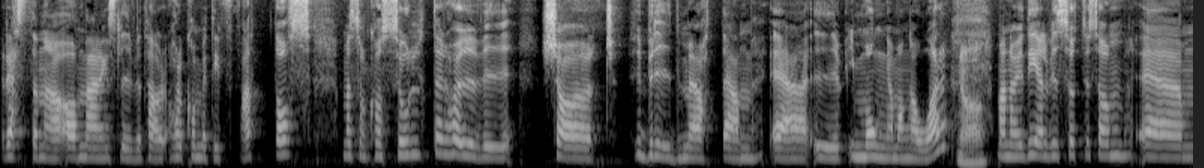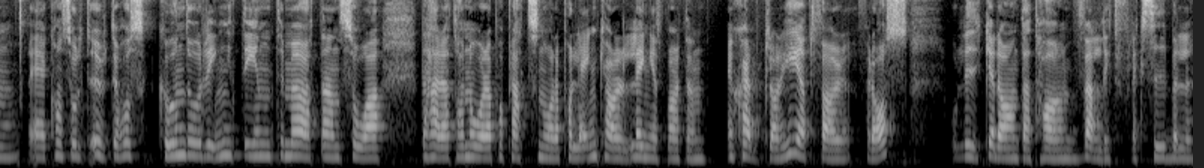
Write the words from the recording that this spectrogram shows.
resten av näringslivet har, har kommit ifatt oss. Men som konsulter har ju vi kört hybridmöten eh, i, i många, många år. Ja. Man har ju delvis suttit som ehm, eh, konsult ute hos kund och ringt in till möten. Så det här att ha några på plats, några på länk har länge varit en, en självklarhet för, för oss. Och likadant att ha en väldigt flexibel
